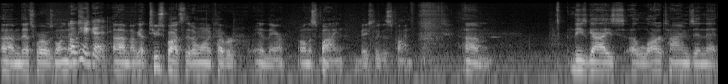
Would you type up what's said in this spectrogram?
um, that's where I was going next. Okay, good. Um, I've got two spots that I want to cover in there on the spine, basically the spine. Um, these guys, a lot of times in that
